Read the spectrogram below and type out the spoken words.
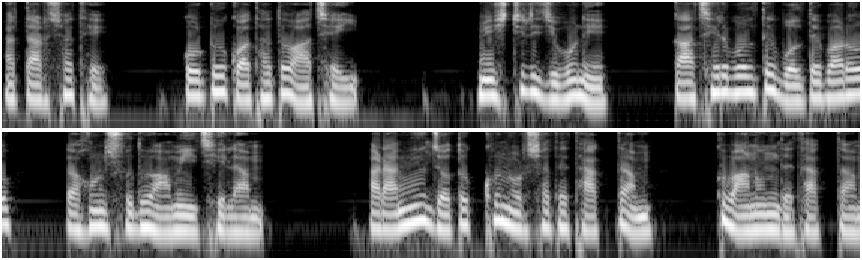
আর তার সাথে কটু কথা তো আছেই। মিষ্টির জীবনে কাছের বলতে বলতে পারো, তখন শুধু আমিই ছিলাম, আর আমিও যতক্ষণ ওর সাথে থাকতাম, খুব আনন্দে থাকতাম।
